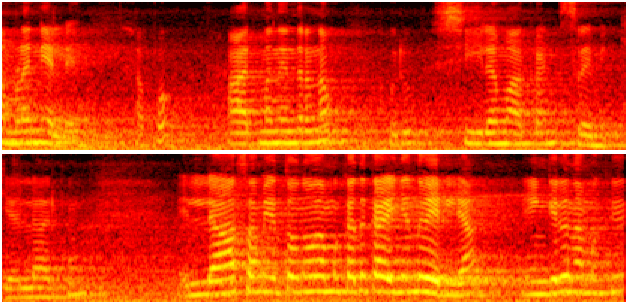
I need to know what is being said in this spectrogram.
നമ്മൾ തന്നെയല്ലേ? അപ്പോൾ ആത്മനിയന്ത്രണം ഒരു ശീലമാക്കാൻ ശ്രമിക്കുക. എല്ലാവർക്കും എല്ലാ സമയത്തൊന്നും നമുക്കത് കഴിഞ്ഞെന്ന് വരില്ല. എങ്കിലും നമുക്ക്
